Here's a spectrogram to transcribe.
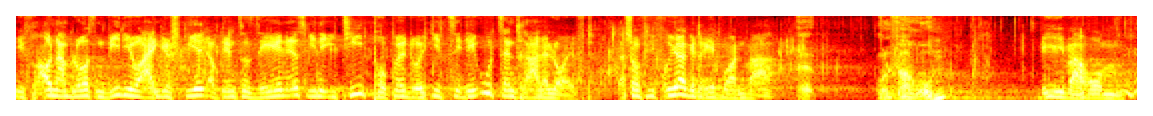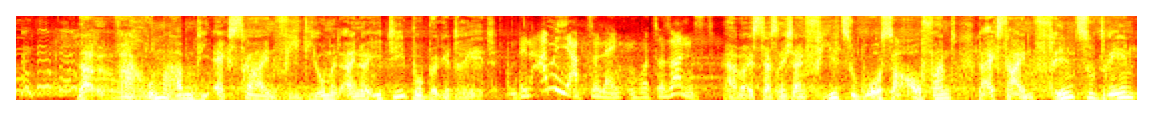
Die Frauen haben bloß ein Video eingespielt, auf dem zu sehen ist, wie eine IT-Puppe durch die CDU-Zentrale läuft. Das schon viel früher gedreht worden war. Und warum? Wie, warum? Na, warum haben die extra ein Video mit einer E.T.-Puppe gedreht? Um den Ami abzulenken, wozu sonst? Aber ist das nicht ein viel zu großer Aufwand, da extra einen Film zu drehen?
